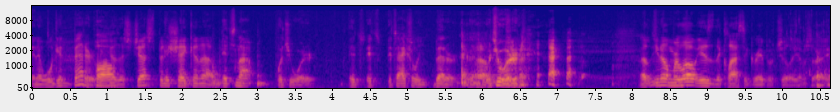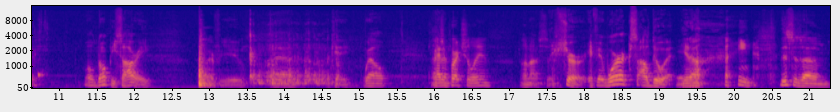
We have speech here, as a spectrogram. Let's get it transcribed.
And it will get better Paul, because it's just been shaken up. It's not what you ordered. It's, it's, it's actually better than Oh. what you ordered. Uh, you know, Merlot is the classic grape of Chile. I'm sorry. Well, don't be sorry. Sorry for you. Okay, well, I Aren't you part Chilean? Oh no, sorry. sure, if it works, I'll do it, you know? I mean, this is, um,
